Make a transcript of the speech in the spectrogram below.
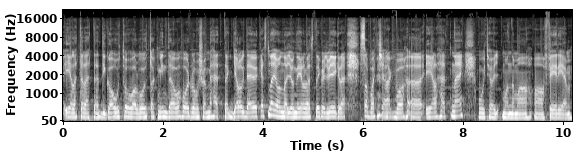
élete lett, eddig autóval voltak mindenhol, most már mehettek gyalog, de ők ezt nagyon-nagyon élvezték, hogy végre szabadságba élhetnek, úgyhogy mondom a, a férjem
